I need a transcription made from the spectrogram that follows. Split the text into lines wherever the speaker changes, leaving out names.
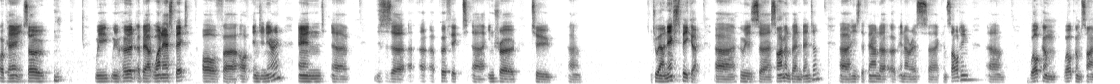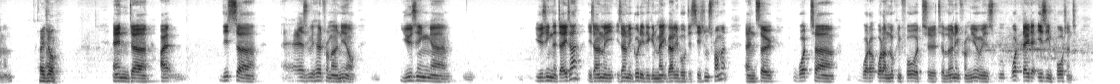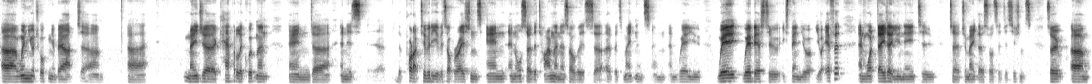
Okay, so we we've heard about one aspect of uh, of engineering, and uh, this is a a, a perfect uh, intro to um, to our next speaker, uh, who is uh, Simon Van Benten. Uh, he's the founder of NRS Consulting. Um, welcome, welcome, Simon.
Hi, John.
Um, and I this as we heard from O'Neill, using uh, using the data is only is only good if you can make valuable decisions from it. And so, what uh, what what I'm looking forward to to learning from you is what data is important uh, when you're talking about um, uh, major capital equipment and uh, and its uh, the productivity of its operations and and also the timeliness of its of its maintenance and and where you where where best to expend your your effort and what data you need to to, to make those sorts of decisions. So um,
